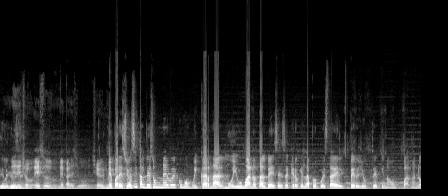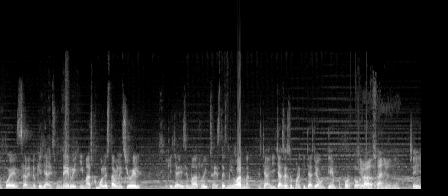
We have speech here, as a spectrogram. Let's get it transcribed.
sí De hecho, eso me pareció chévere. Me pareció así tal vez un héroe como muy carnal, muy humano tal vez, esa creo que es la propuesta de él, pero yo creo que no, Batman no puede, sabiendo que ya es un héroe y más como lo estableció él, que ya dice Matt Reeves, este es mi Batman, ya, y ya se supone que ya lleva un tiempo por todo Lleva la- dos años, ¿no? Sí,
